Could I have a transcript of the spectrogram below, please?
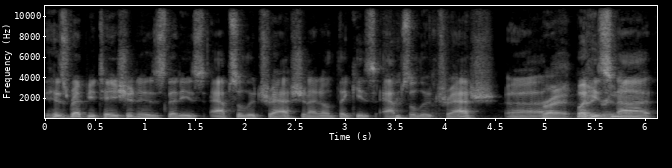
His reputation is that he's absolute trash, and I don't think he's absolute trash. Uh, Right, But I he's not.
